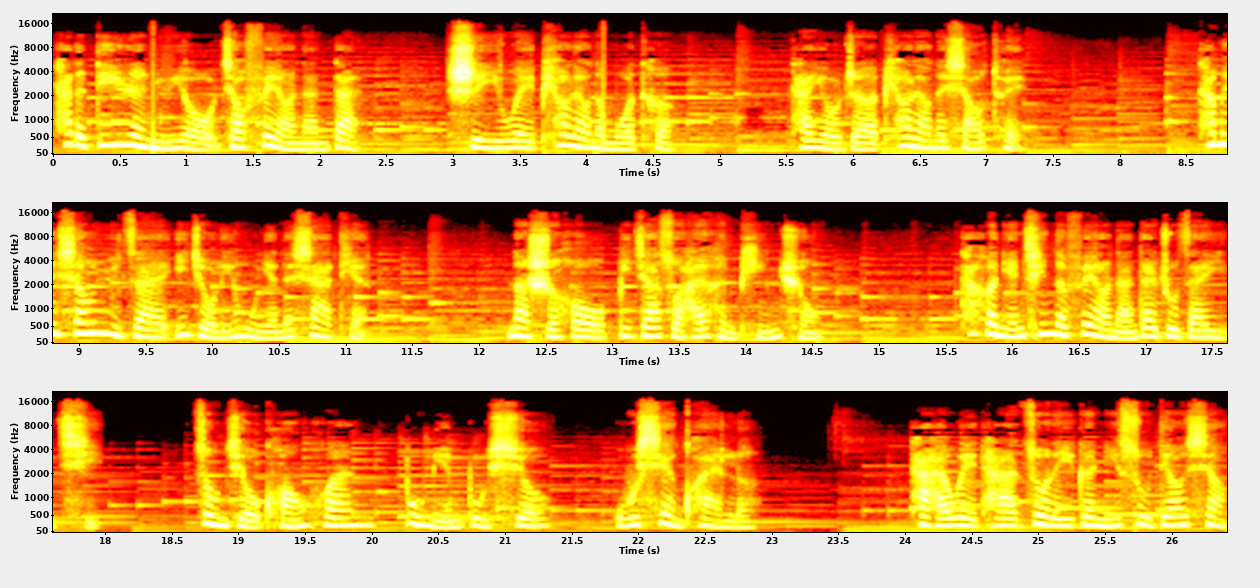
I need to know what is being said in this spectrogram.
他的第一任女友叫费尔南黛，是一位漂亮的模特，她有着漂亮的小腿。他们相遇在一九零五年的夏天，那时候毕加索还很贫穷，他和年轻的费尔南黛住在一起，纵酒狂欢，不眠不休，无限快乐。他还为她做了一个泥塑雕像。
